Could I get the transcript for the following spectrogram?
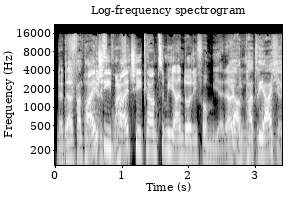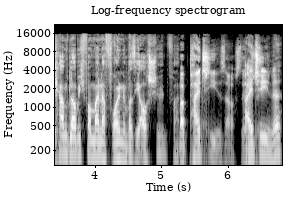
Ja, das ich fand Peitschi. Peitschi kam ziemlich eindeutig von mir. Da- Ja, und Patriarchi kam, glaube ich, von meiner Freundin, was ich auch schön fand. aber Peitschi ist auch sehr Peitschi, ne?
